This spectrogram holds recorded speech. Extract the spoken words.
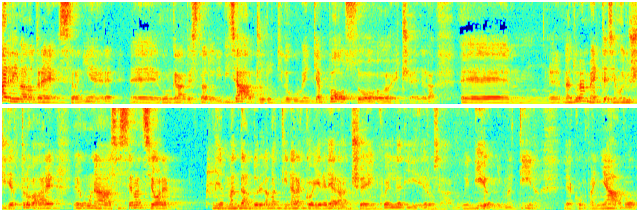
Arrivano tre straniere eh, con grande stato di disagio, tutti i documenti a posto, eh, eccetera. Ehm, eh, naturalmente siamo riusciti a trovare eh, una sistemazione eh, mandandole la mattina a raccogliere le arance in quella di Rosarno. Quindi io ogni mattina le accompagnavo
